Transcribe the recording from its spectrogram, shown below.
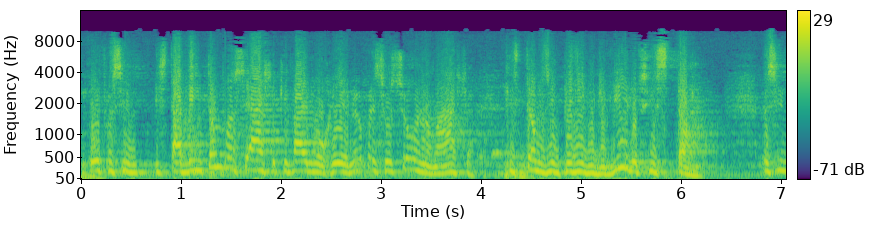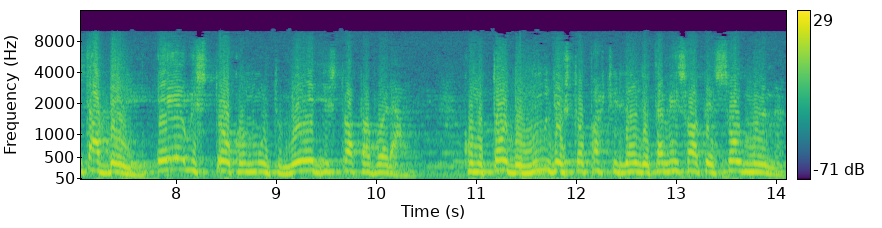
Ele falou assim, está bem, então você acha que vai morrer? Eu falei assim, o senhor não acha que estamos em perigo de vida? Eu disse, estão. Eu disse, está bem, eu estou com muito medo estou apavorado. Como todo mundo, eu estou partilhando, eu também sou uma pessoa humana.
